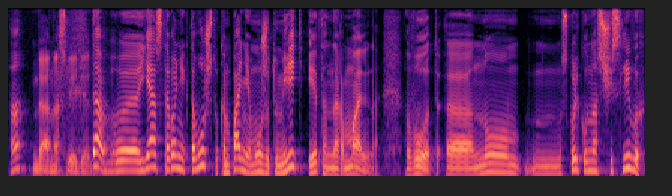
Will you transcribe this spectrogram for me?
А? Да, наследие. Да, да, я сторонник того, что компания может умереть, и это нормально. Вот. Э, но сколько у нас счастливых,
